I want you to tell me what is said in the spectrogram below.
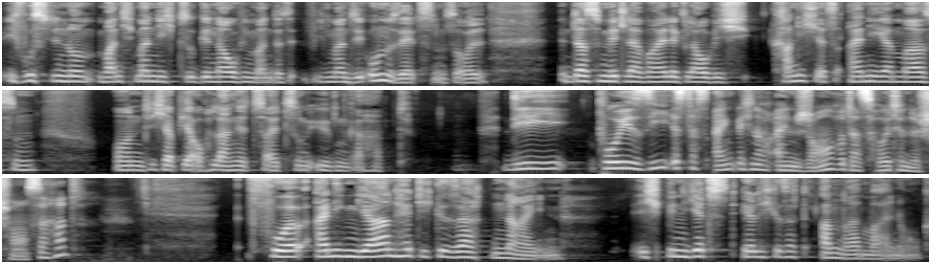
Ich wusste nur manchmal nicht so genau, wie man, das, wie man sie umsetzen soll. Das mittlerweile, glaube ich, kann ich jetzt einigermaßen. Und ich habe ja auch lange Zeit zum Üben gehabt. Die Poesie, ist das eigentlich noch ein Genre, das heute eine Chance hat? Vor einigen Jahren hätte ich gesagt, nein. Ich bin jetzt ehrlich gesagt anderer Meinung.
